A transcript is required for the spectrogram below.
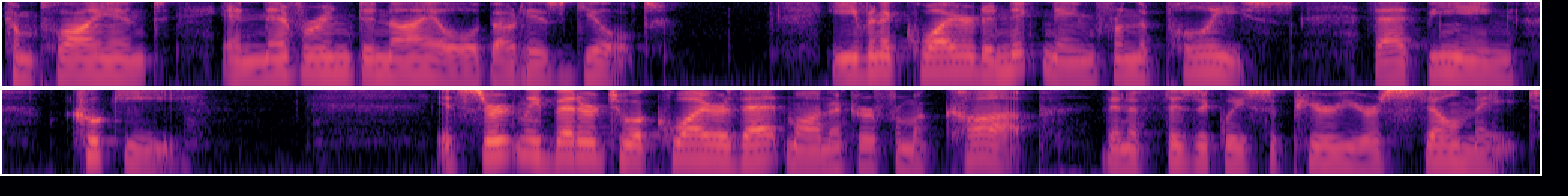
compliant, and never in denial about his guilt. He even acquired a nickname from the police, that being Cookie. It's certainly better to acquire that moniker from a cop than a physically superior cellmate.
